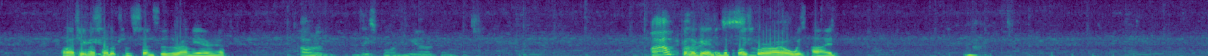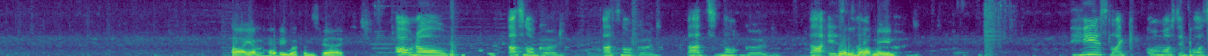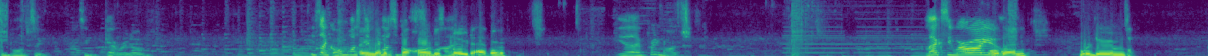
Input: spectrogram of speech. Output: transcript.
I'm actually gonna set up some sensors around the area. Oh, they spawn here. Okay. I I'm gonna get into the place where I always hide. I am heavy weapons guy. Oh no, that's not good. That's not good. That's not good. That is. What does that mean? good. He is like almost impossible to to get rid of. He's like almost Saying that it's impossible. the hardest mode ever. Yeah, pretty much. Lexi, where are you? Well then, we're doomed.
